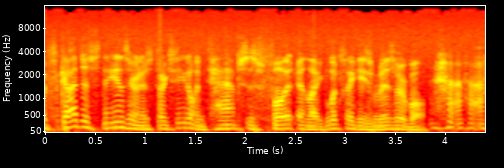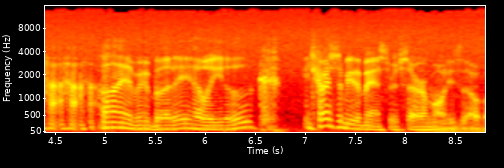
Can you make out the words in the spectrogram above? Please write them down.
But Scott just stands there in his tuxedo and taps his foot and like looks like he's miserable. Hi everybody, how are you? He tries to be the master of ceremonies though.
